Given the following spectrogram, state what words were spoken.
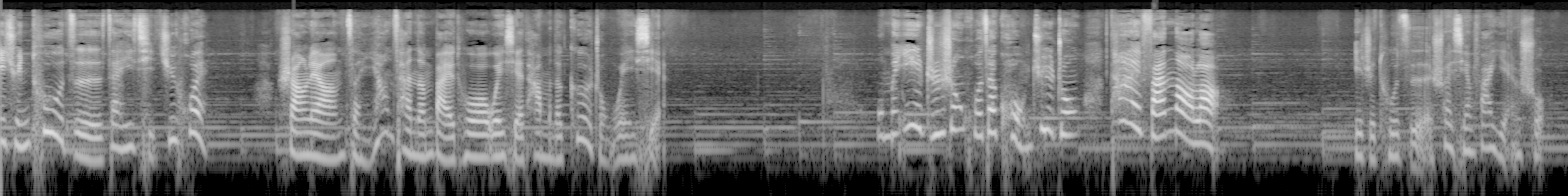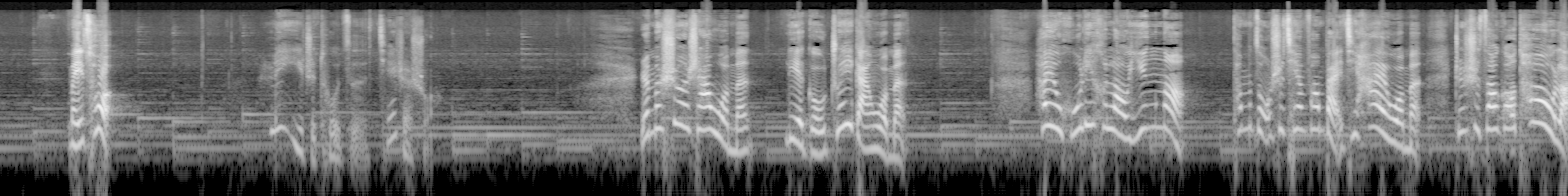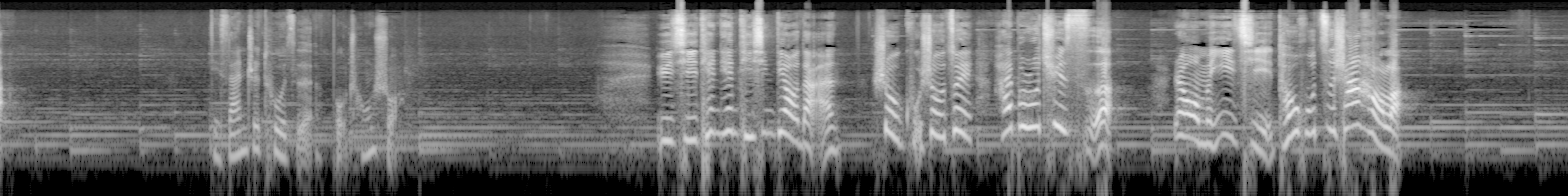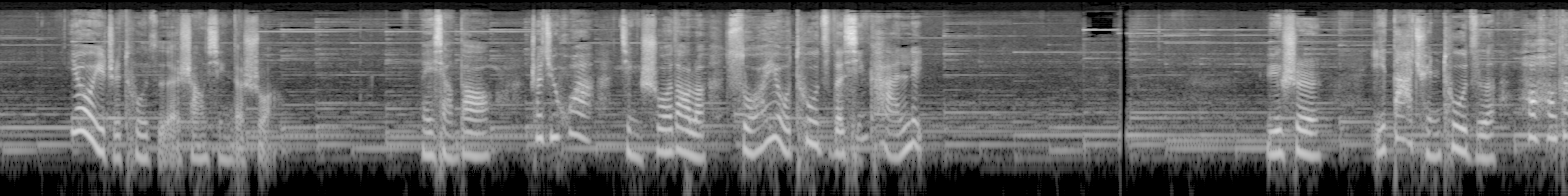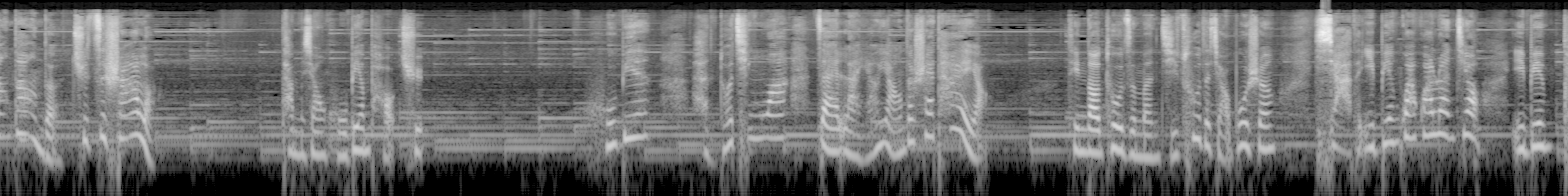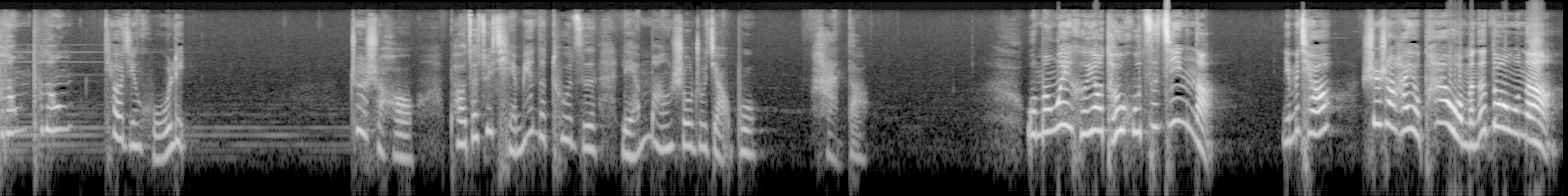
一群兔子在一起聚会，商量怎样才能摆脱威胁他们的各种威胁。我们一直生活在恐惧中，太烦恼了。一只兔子率先发言说：“没错。”另一只兔子接着说：“人们射杀我们，猎狗追赶我们，还有狐狸和老鹰呢。”他们总是千方百计害我们，真是糟糕透了。第三只兔子补充说：“与其天天提心吊胆、受苦受罪，还不如去死。让我们一起投湖自杀好了。”又一只兔子伤心地说：“没想到这句话竟说到了所有兔子的心坎里。”于是，一大群兔子浩浩荡荡的去自杀了。他们向湖边跑去。湖边，很多青蛙在懒洋洋的晒太阳。听到兔子们急促的脚步声，吓得一边呱呱乱叫，一边扑通扑通跳进湖里。这时候，跑在最前面的兔子连忙收住脚步，喊道。我们为何要投湖自尽呢？你们瞧，世上还有怕我们的动物呢。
